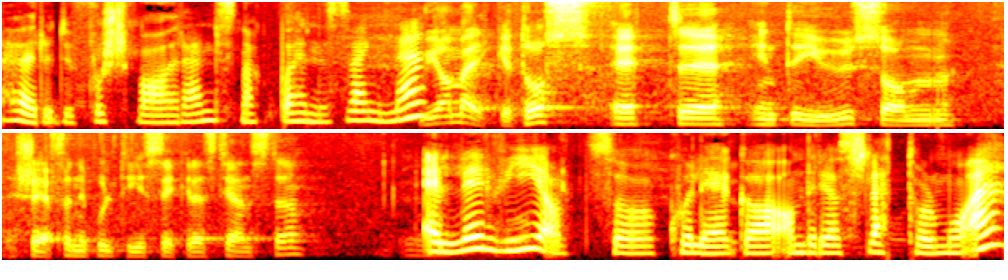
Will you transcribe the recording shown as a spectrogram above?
hører du forsvareren snakke på hennes vegne. Vi har merket oss et uh, intervju som sjefen i Politiets sikkerhetstjeneste eller vi, altså kollega Andreas Slettholm og jeg,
